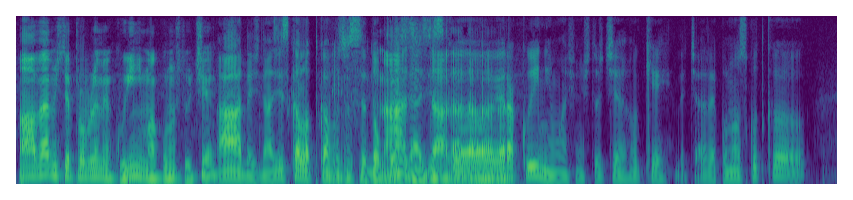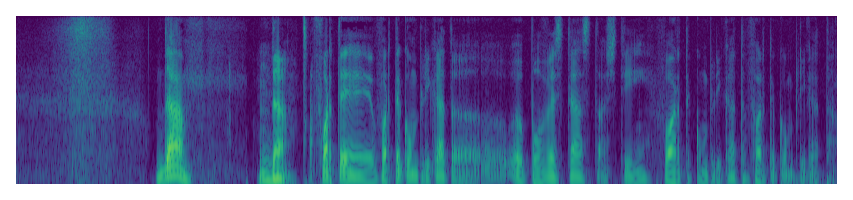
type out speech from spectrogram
Aveam niște probleme cu inima, cu nu știu ce. A, deci n-a zis că a luat că a vrut să se N-a dopeze, zis, a zis da, că da, da, da. era cu inima și nu știu ce, ok. Deci a recunoscut că... Da, Da. foarte, foarte complicată uh, povestea asta, știi? Foarte complicată, foarte complicată.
